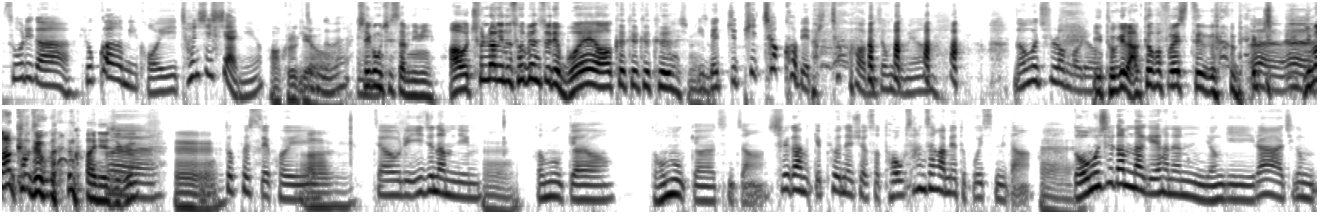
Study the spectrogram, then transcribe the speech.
소리가 효과음이 거의 1000cc 아니에요? 아, 그러게요. 이 정도면? 7073님이 아우 출렁이는 소변 소리 뭐예요? 크크크크 이 하시면서. 맥주 피처컵에 피처컵 이 정도면 너무 출렁거려. 이 독일 옥토버페스트 그 맥주 예, 예. 이만큼 들고 가는 거 아니에요 지금? 예. 예. 옥토버페스트 거의. 아유, 자 우리 이진남님 예. 너무 웃겨요. 너무 웃겨요 진짜. 실감 있게 표현해 주셔서 더욱 상상하며 듣고 있습니다. 예. 너무 실감나게 하는 연기라 지금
